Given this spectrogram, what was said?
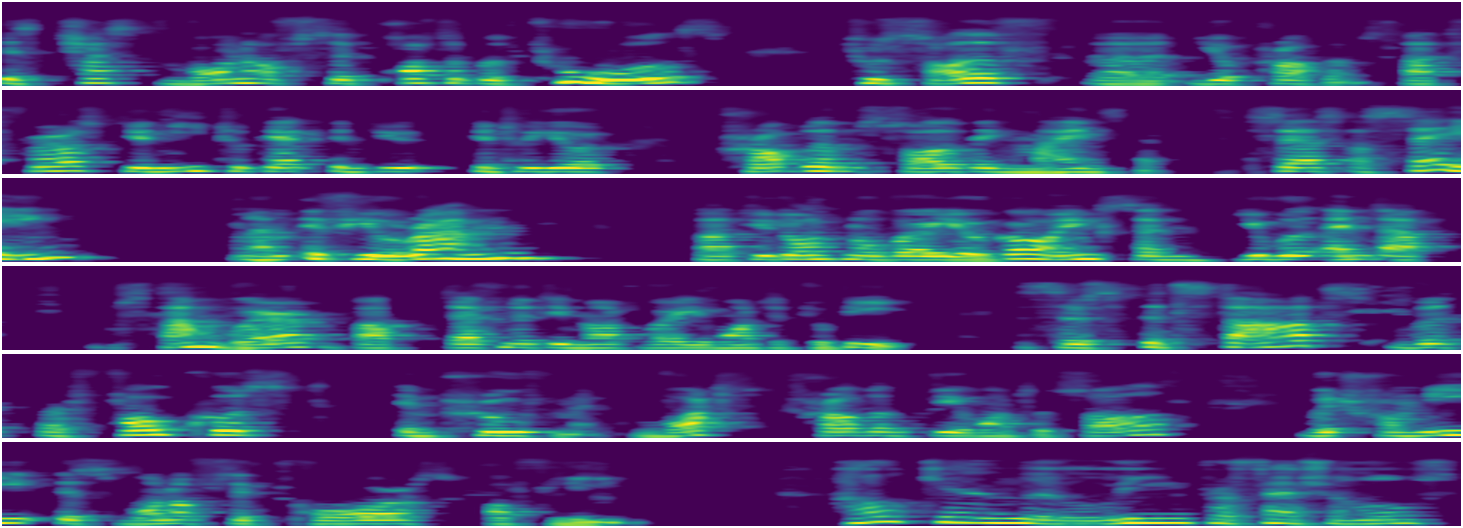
is just one of the possible tools to solve uh, your problems. But first, you need to get into, into your problem solving mindset. There's a saying um, if you run, but you don't know where you're going, then you will end up somewhere, but definitely not where you want it to be. So it starts with a focused improvement. What problems do you want to solve? Which for me is one of the cores of lean. How can the lean professionals'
